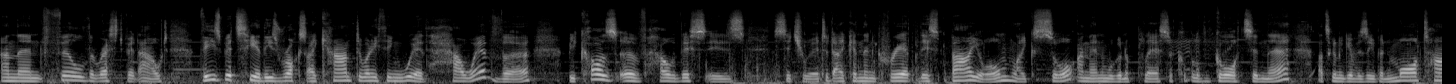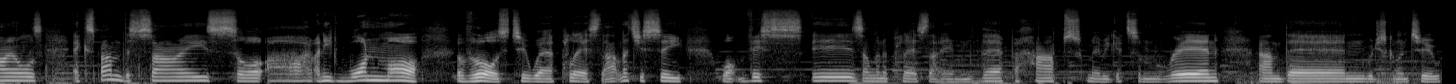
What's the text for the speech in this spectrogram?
and then fill the rest of it out. These bits here, these rocks, I can't do anything with. However, because of how this is situated, I can then create this biome like so, and then we're going to place a couple of goats in there. That's going to give us even more tiles, expand the size. So, oh, I need one more of those to uh, place that. Let's just see what this is. I'm going to place that in there perhaps, maybe get some rain, and then we're just going to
